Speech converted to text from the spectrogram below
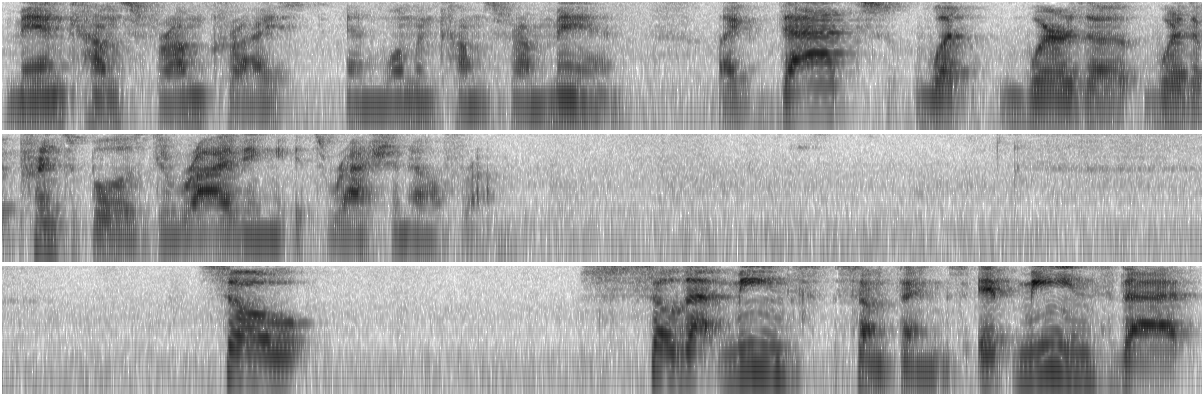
Man comes from Christ and woman comes from man. Like that's what where the where the principle is deriving its rationale from. So so that means some things. It means that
